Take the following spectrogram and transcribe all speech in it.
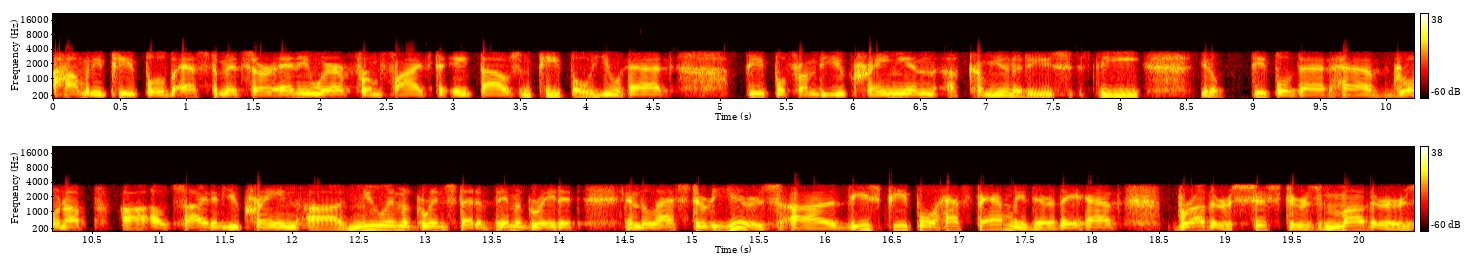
how many people. The estimates are anywhere from five to eight thousand people. You had people from the Ukrainian uh, communities, the you know people that have grown up uh, outside of Ukraine, uh, new immigrants that have immigrated in the last 30 years. Uh, these people have family there. They have brothers, sisters, mothers,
